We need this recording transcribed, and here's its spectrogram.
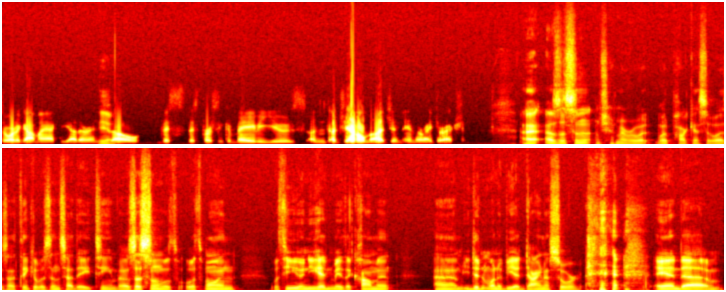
sort of got my act together. And yeah. so this this person could maybe use a, a gentle nudge in, in the right direction. I, I was listening. I'm trying to remember what, what podcast it was. I think it was Inside the 18, but I was listening with with one with you, and you had made the comment um, you didn't want to be a dinosaur, and um,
